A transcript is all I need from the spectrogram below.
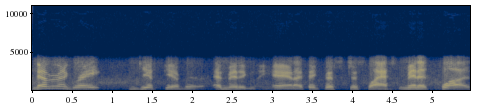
Never been a great gift giver, admittingly. And I think this just last minute plus,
